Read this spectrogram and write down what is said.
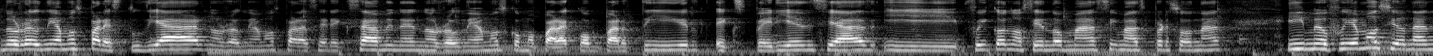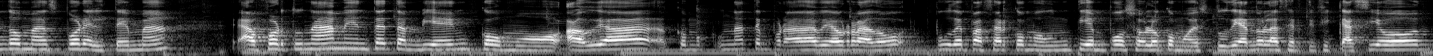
nos reuníamos para estudiar, nos reuníamos para hacer exámenes, nos reuníamos como para compartir experiencias y fui conociendo más y más personas y me fui emocionando más por el tema. Afortunadamente también como había como una temporada había ahorrado, pude pasar como un tiempo solo como estudiando la certificación,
